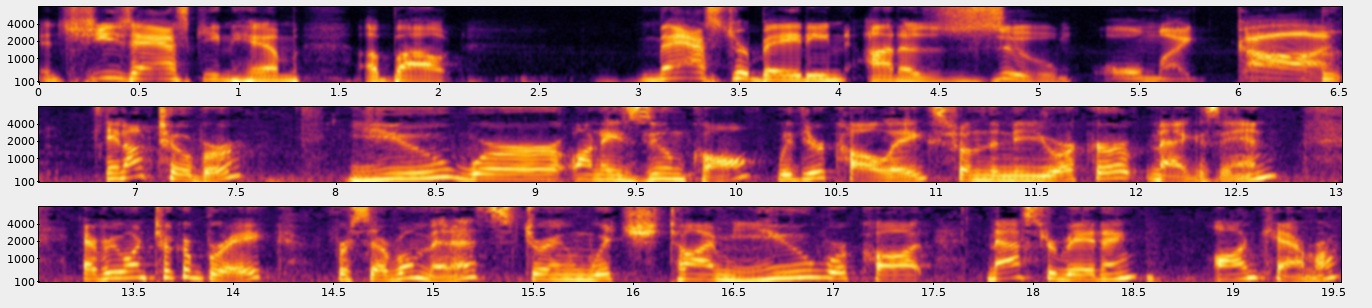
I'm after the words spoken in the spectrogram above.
and she's asking him about masturbating on a Zoom. Oh my God. In October, you were on a Zoom call with your colleagues from the New Yorker magazine. Everyone took a break for several minutes, during which time you were caught masturbating on camera.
